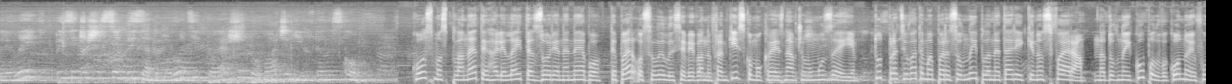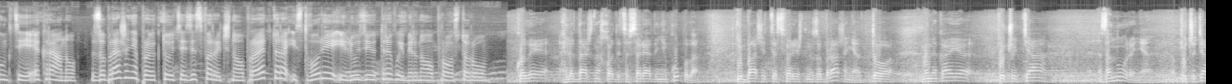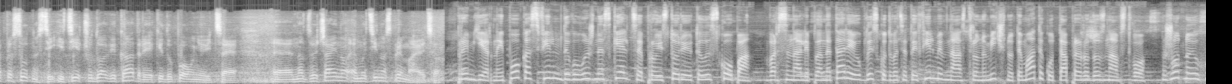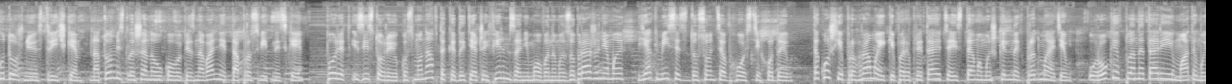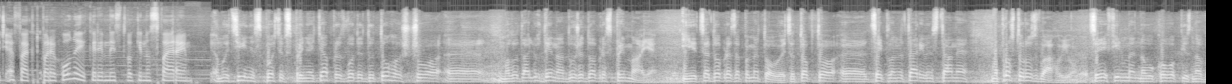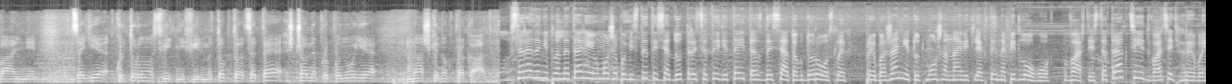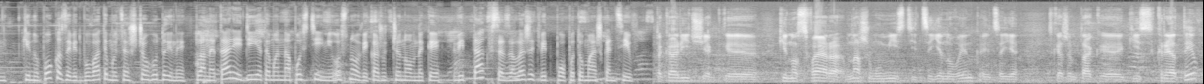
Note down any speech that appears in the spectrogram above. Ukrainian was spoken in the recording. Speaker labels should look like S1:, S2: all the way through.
S1: Галілей в 1610 році першим побачив їх телескоп.
S2: Космос, планети, Галілей та зоряне небо тепер оселилися в Івано-Франківському краєзнавчому музеї. Тут працюватиме пересувний планетарій кіносфера. Надувний купол виконує функції екрану. Зображення проєктуються зі сферичного проектора і створює ілюзію тривимірного простору.
S3: Коли глядач знаходиться всередині купола і бачить це сферичне зображення, то виникає почуття занурення, почуття присутності. І ці чудові кадри, які доповнюють це, е, надзвичайно емоційно сприймаються.
S2: Прем'єрний показ фільм Дивовижне скельце про історію телескопа. В арсеналі планетарію близько 20 фільмів на астрономічну тематику та природознавство. Жодної художньої стрічки, натомість лише науково-пізнавальні та просвітницькі. Поряд із історією космонавтики дитячий фільм з анімованими зображеннями Як місяць до сонця в гості ходив. Також є програми, які переплітаються із темами шкільних предметів. Уроки в планетарії матимуть ефект, переконує керівництво кіносфери.
S3: Емоційний спосіб сприйняття призводить до того, що е, молода людина дуже добре сприймає, і це добре запам'ятовується. Тобто е, цей планетарій він стане не просто розвагою. Це є фільми науково-пізнавальні, це є культурно-освітні фільми. Тобто, це те, що не пропонує наш кінопрокат.
S2: Всередині планетарію може поміститися до 30 дітей та з десяток дорослих. При бажанні тут можна навіть лягти на підлогу. Вартість атракції 20 гривень. Кінопокази відбуватимуться щогодини. Планетарій діятиме на постійній основі, кажуть чиновники. Відтак все залежить від попиту мешканців.
S4: Така річ, як е, кіносфера в нашому місті, це є новинка, і це є, скажімо так, е, якийсь креатив,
